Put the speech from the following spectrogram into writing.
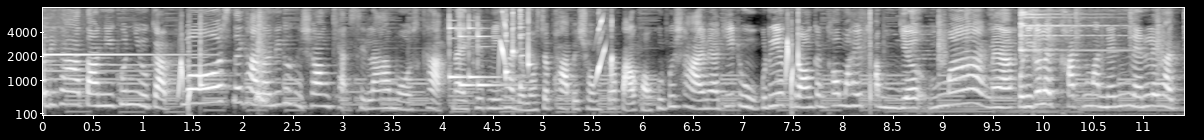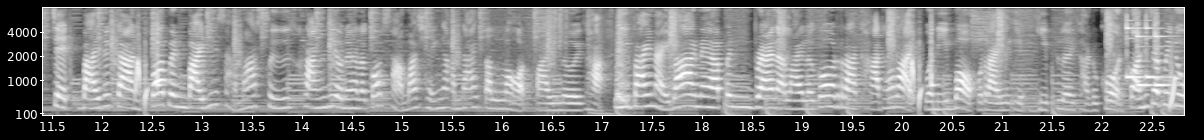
วัสดีค่ะ ตอนนี้คุณอยู่กับโมสนะคะแล้วนี่ก็คือช่อง c a t z i l l a m o s ค่ะ ในคลิปนี้ค่ะ เดี๋ยวโมสจะพาไปชมกระเป๋าของคุณผู้ชายเนี่ยที่ถูกเรียกร้องกันเข้ามาให้ทำเยอะมากนะคะวันนี้ก็เลยคัดมาเน้นๆเลยค่ะ7ใบด้วยกัน ว่าเป็นใบที่สามารถซื้อครั้งเดียวนะคะแล้วก็สามารถใช้งานได้ตลอดไปเลยค่ะ มีใบไหนบ้างนะคะเป็นแบรนด์อะไรแล้วก็ราคาเท่าไหร่ วันนี้บอกรายละเอียดยิบเลยค่ะทุกคน ก่อนที่จะไปดู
